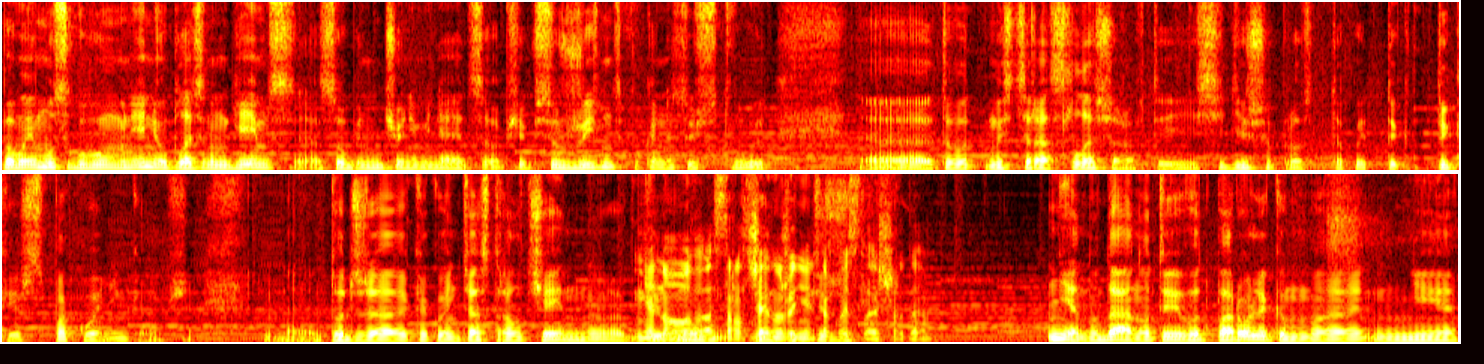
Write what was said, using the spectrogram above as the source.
по моему сугубому мнению, у Platinum Games особо ничего не меняется вообще всю жизнь, сколько они существуют. Э, Это вот мастера слэшеров, ты сидишь и просто такой тык тыкаешь спокойненько вообще. Э, Тот же какой-нибудь Astral Chain. э, Не, ты, ну Astral Chain уже не ты такой же- слэшер, да. Не, ну да, но ты вот по роликам не,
